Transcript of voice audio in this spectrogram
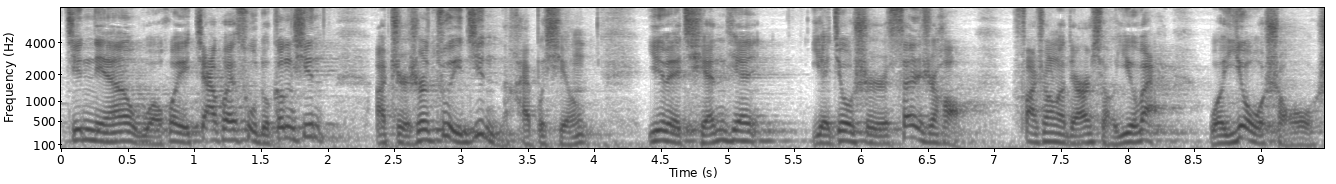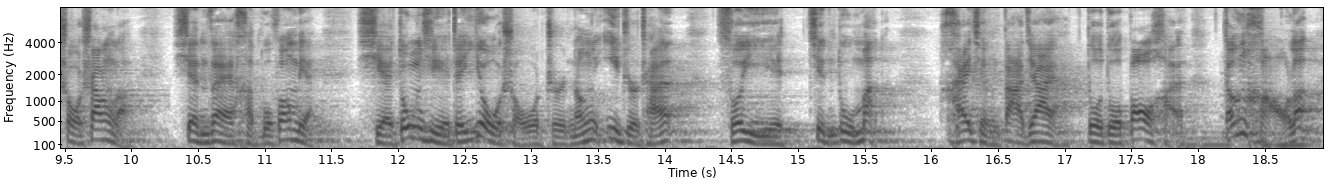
今年我会加快速度更新啊，只是最近还不行，因为前天也就是三十号发生了点小意外，我右手受伤了，现在很不方便写东西，这右手只能一指禅，所以进度慢，还请大家呀多多包涵。等好了，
